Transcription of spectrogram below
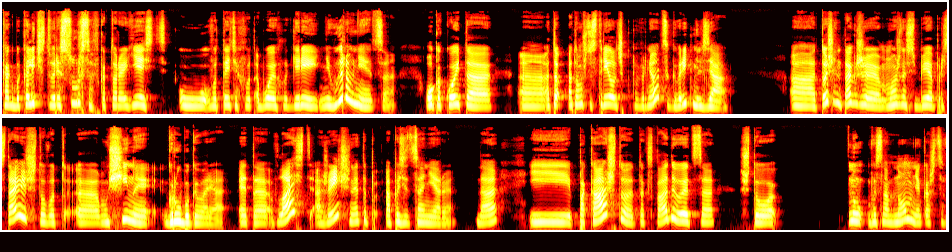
как бы количество ресурсов, которые есть у вот этих вот обоих лагерей, не выровняется, о какой-то... Э, о, том, что стрелочка повернется, говорить нельзя. А, точно так же можно себе представить, что вот э, мужчины, грубо говоря, это власть, а женщины это оппозиционеры, да. И пока что так складывается, что ну, в основном, мне кажется,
